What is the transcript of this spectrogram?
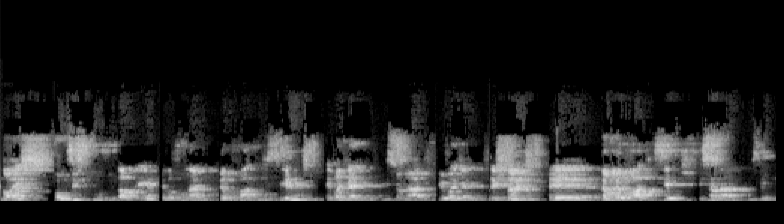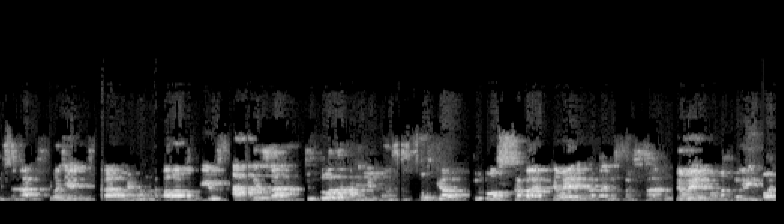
nós fomos expulsos da aldeia pela FUNAI, pelo fato de sermos evangélicos, missionários evangélicos, protestantes. É, não pelo fato de sermos missionários, mas sermos missionários evangélicos para levando a palavra de Deus, apesar de toda a relevância social do nosso trabalho. Não era um trabalho despachado, não era uma barranha, olha,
